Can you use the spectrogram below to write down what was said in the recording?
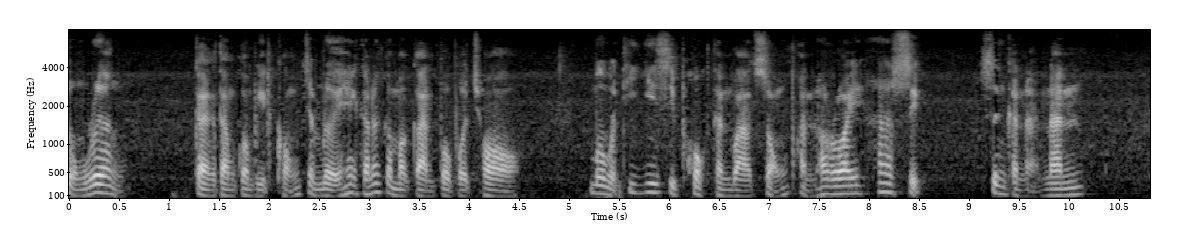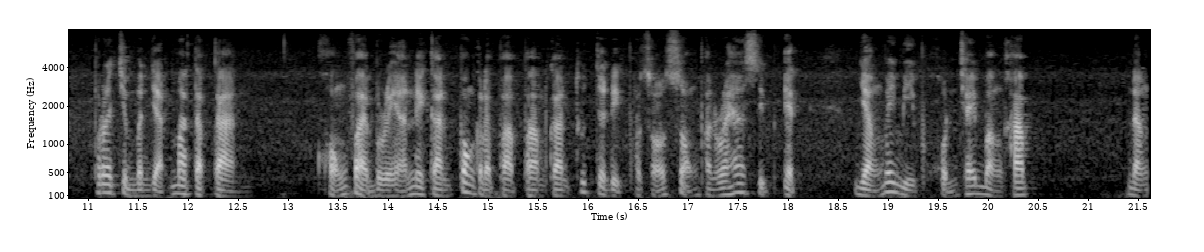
ส่งเรื่อง การกระทำความผิดของจำเลยให้คณะกรรมการปปช เมื่อวันที่ 26 ธันวาคม 2550 ซึ่งขณะนั้น พระราชบัญญัติมาตรการ ของฝ่ายบริหารในการป้องกันปราบปรามการทุจริต พศ 2551 ยังไม่มีผลใช้บังคับ ดัง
